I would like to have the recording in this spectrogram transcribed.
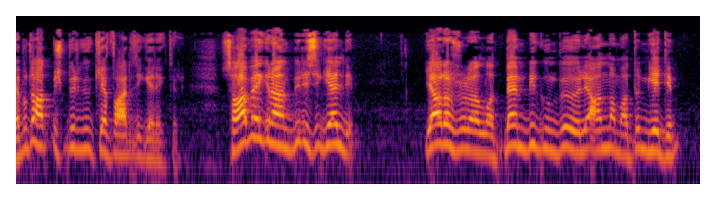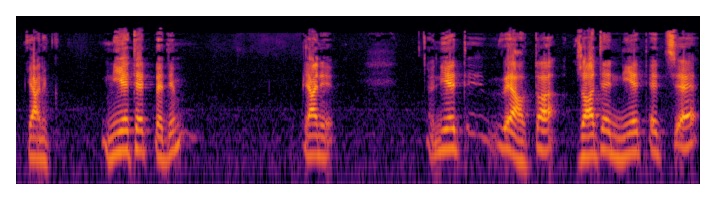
E bu da 61 gün kefareti gerektirir. Sahabe-i kiram birisi geldi. Ya Resulallah ben bir gün böyle anlamadım yedim. Yani niyet etmedim. Yani niyet veyahut da zaten niyet etse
